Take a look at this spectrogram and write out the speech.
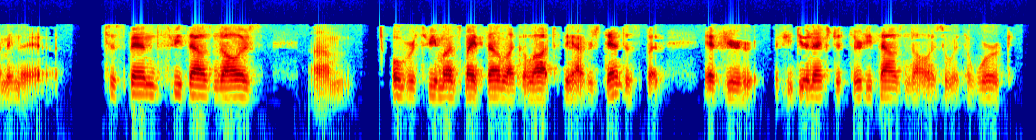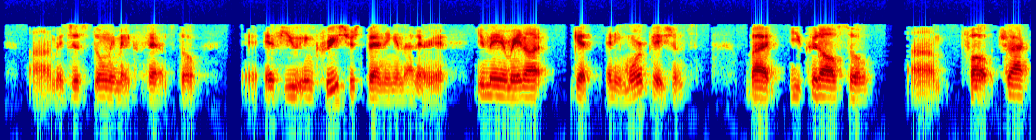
I mean, uh, to spend three thousand dollars um, over three months might sound like a lot to the average dentist, but if you're if you do an extra thirty thousand dollars worth of work, um, it just only makes sense. So if you increase your spending in that area, you may or may not get any more patients, but you could also um, follow, track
